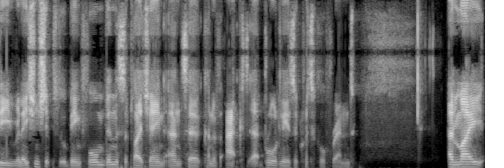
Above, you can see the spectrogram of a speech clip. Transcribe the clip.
the relationships that were being formed in the supply chain, and to kind of act uh, broadly as a critical friend. And my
